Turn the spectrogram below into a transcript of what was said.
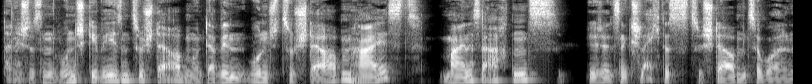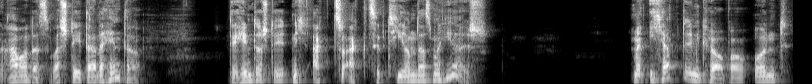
dann ist es ein Wunsch gewesen zu sterben. Und der Wunsch zu sterben heißt, meines Erachtens, ist jetzt nichts Schlechtes zu sterben zu wollen. Aber das, was steht da dahinter? Dahinter steht, nicht ak zu akzeptieren, dass man hier ist. Ich habe den Körper und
